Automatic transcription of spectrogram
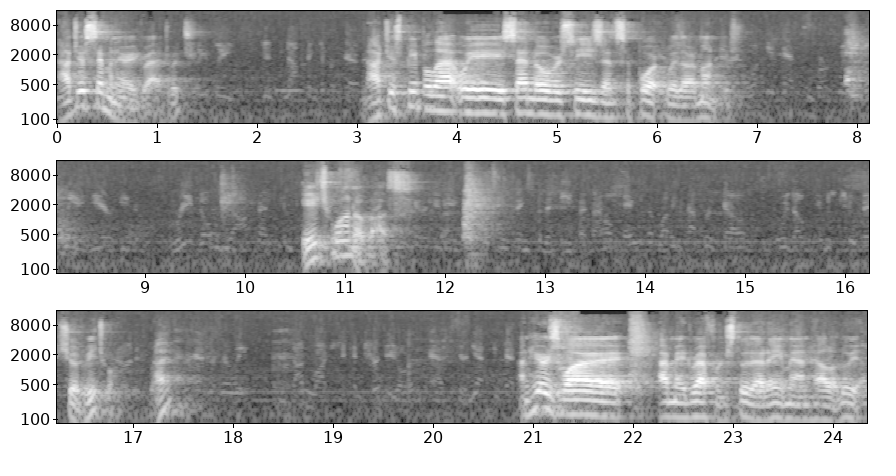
not just seminary graduates, not just people that we send overseas and support with our monies Each one of us should reach one, right? And here's why I made reference to that Amen, Hallelujah.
